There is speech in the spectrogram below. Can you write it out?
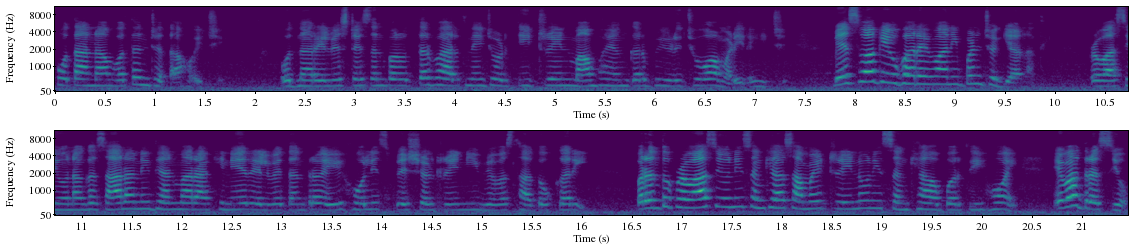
પોતાના વતન જતા હોય છે. ઉધના રેલવે સ્ટેશન પર ઉત્તર ભારતને જોડતી ટ્રેનમાં ભયંકર ભીડ જોવા મળી રહી છે. બેસવા કે ઊભા રહેવાની પણ જગ્યા નથી. પ્રવાસીઓના ઘસારાને ધ્યાનમાં રાખીને રેલવે તંત્રએ હોલી સ્પેશિયલ ટ્રેનની વ્યવસ્થા તો કરી, પરંતુ પ્રવાસીઓની સંખ્યા સામે ટ્રેનોની સંખ્યા ઉપરતી હોય એવા દ્રશ્યો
